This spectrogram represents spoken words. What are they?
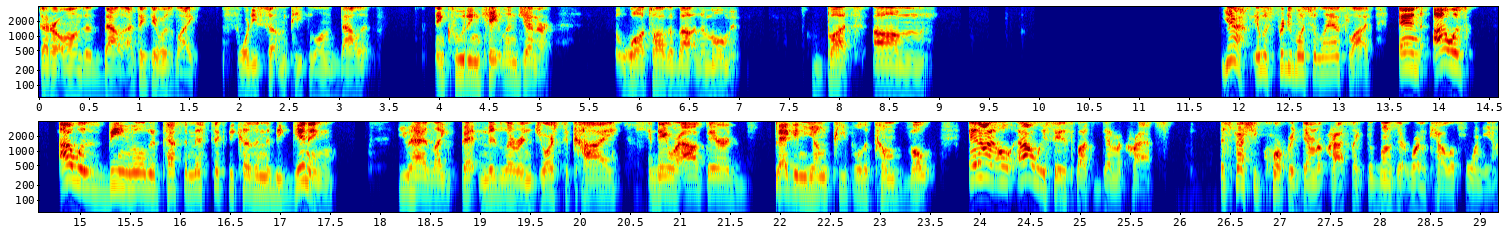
that are on the ballot. I think there was like 40 something people on the ballot, including Caitlyn Jenner, who I'll talk about in a moment. But um yeah, it was pretty much a landslide. And I was I was being a little bit pessimistic because in the beginning, you had like Bette Midler and George Takei, and they were out there begging young people to come vote and I, I always say this about the Democrats, especially corporate Democrats like the ones that run California.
